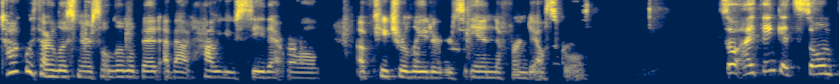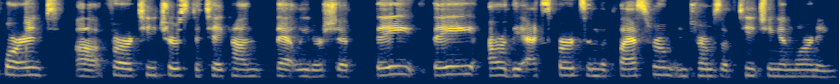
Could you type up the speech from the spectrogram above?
Talk with our listeners a little bit about how you see that role of teacher leaders in the Ferndale schools. So I think it's so important uh, for our teachers to take on that leadership. They, they are the experts in the classroom in terms of teaching and learning.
